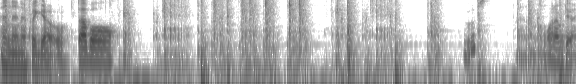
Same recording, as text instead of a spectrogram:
and then if we go double, oops, I don't know what I'm doing,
